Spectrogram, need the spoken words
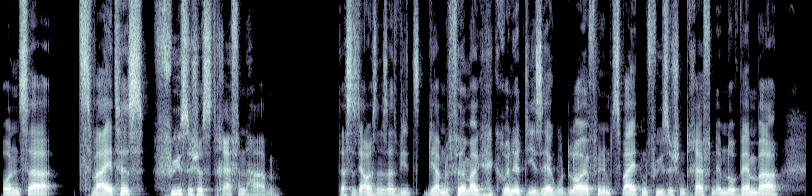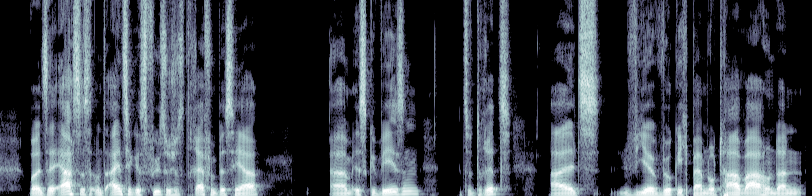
unser zweites physisches Treffen haben. Das ist ja auch so. Also wir, wir haben eine Firma gegründet, die sehr gut läuft, mit dem zweiten physischen Treffen im November, weil unser erstes und einziges physisches Treffen bisher ähm, ist gewesen zu dritt, als wir wirklich beim Notar waren und dann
